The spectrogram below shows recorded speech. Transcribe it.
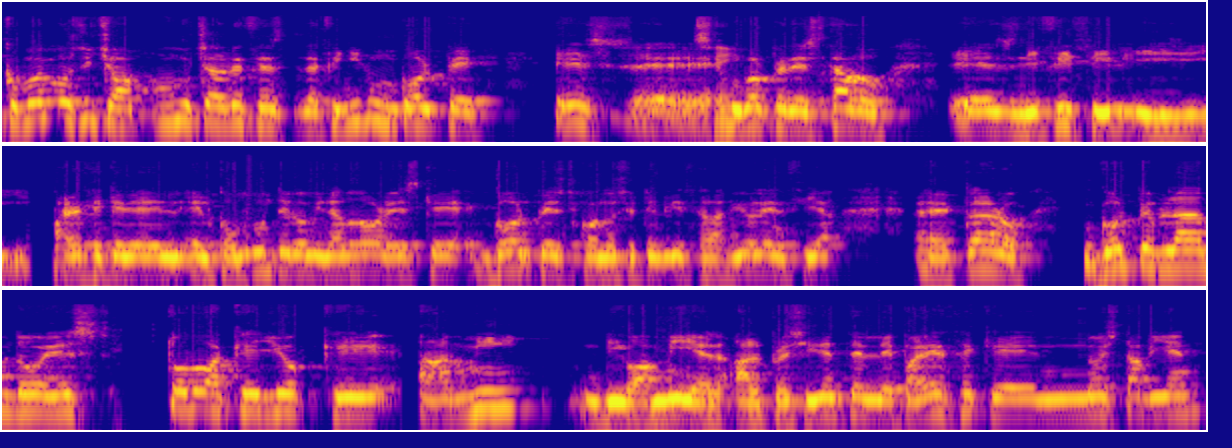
como hemos dicho muchas veces, definir un golpe es eh, sí. un golpe de Estado es difícil y parece que el, el, común denominador es que golpes cuando se utiliza la violencia. Eh, claro, golpe blando es todo aquello que a mí, digo a mí, el, al presidente le parece que no está bien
